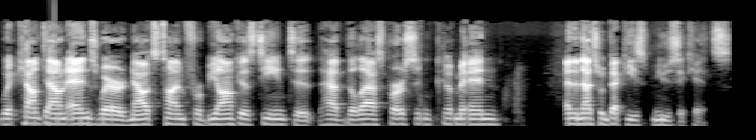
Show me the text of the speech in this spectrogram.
with countdown ends where now it's time for Bianca's team to have the last person come in, and then that's when Becky's music hits.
